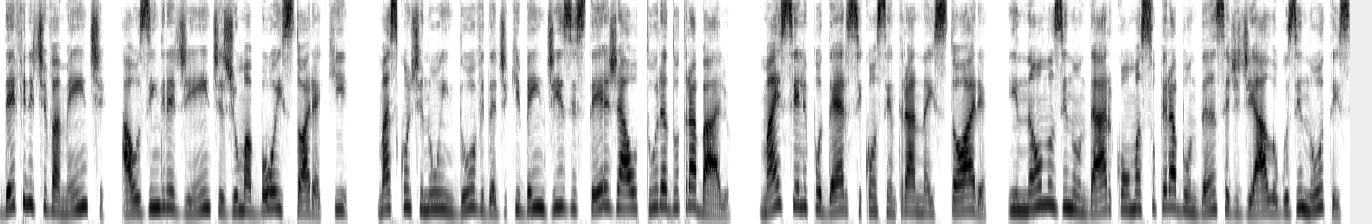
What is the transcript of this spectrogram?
Definitivamente, há os ingredientes de uma boa história aqui, mas continuo em dúvida de que Ben Diz esteja à altura do trabalho. Mas se ele puder se concentrar na história, e não nos inundar com uma superabundância de diálogos inúteis,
